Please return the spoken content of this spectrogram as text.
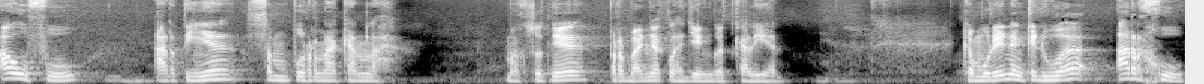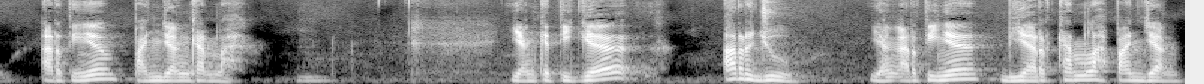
aufu artinya sempurnakanlah. Maksudnya perbanyaklah jenggot kalian. Kemudian yang kedua, arhu artinya panjangkanlah. Yang ketiga, arju yang artinya biarkanlah panjang.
